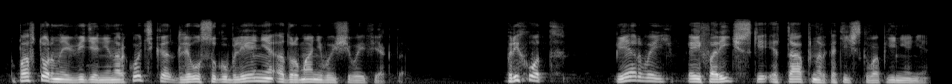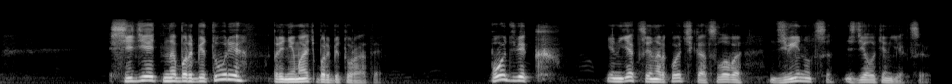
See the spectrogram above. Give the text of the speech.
– повторное введение наркотика для усугубления одурманивающего эффекта. Приход – первый эйфорический этап наркотического опьянения. Сидеть на барбитуре, принимать барбитураты. Подвиг – инъекция наркотика от слова «двинуться», «сделать инъекцию».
